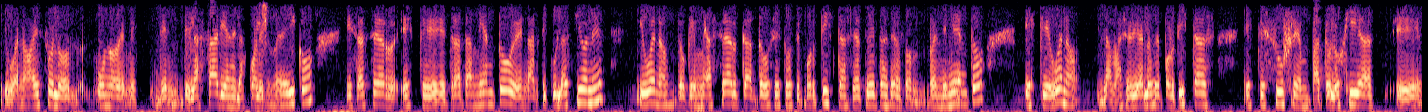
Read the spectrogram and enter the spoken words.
y bueno eso lo, uno de, de las áreas de las cuales me dedico es hacer este tratamiento en articulaciones. Y bueno, lo que me acerca a todos estos deportistas y atletas de alto rendimiento es que bueno, la mayoría de los deportistas este sufren patologías eh,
